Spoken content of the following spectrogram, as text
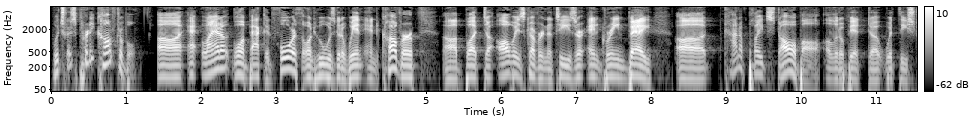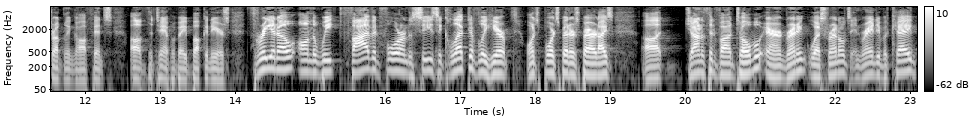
which was pretty comfortable. Uh, Atlanta going back and forth on who was going to win and cover, uh, but uh, always covering the teaser. And Green Bay uh, kind of played stall ball a little bit uh, with the struggling offense of the Tampa Bay Buccaneers. 3 and 0 on the week, 5 and 4 on the season collectively here on Sports Bettor's Paradise. Uh, Jonathan Von Tobel, Erin Rynning, Wes Reynolds, and Randy McKay.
